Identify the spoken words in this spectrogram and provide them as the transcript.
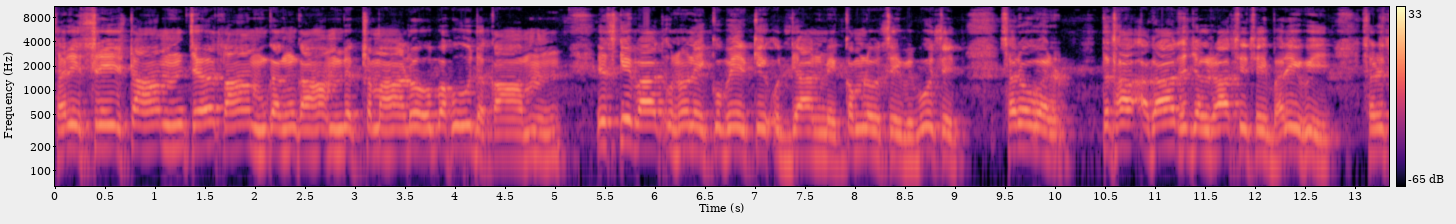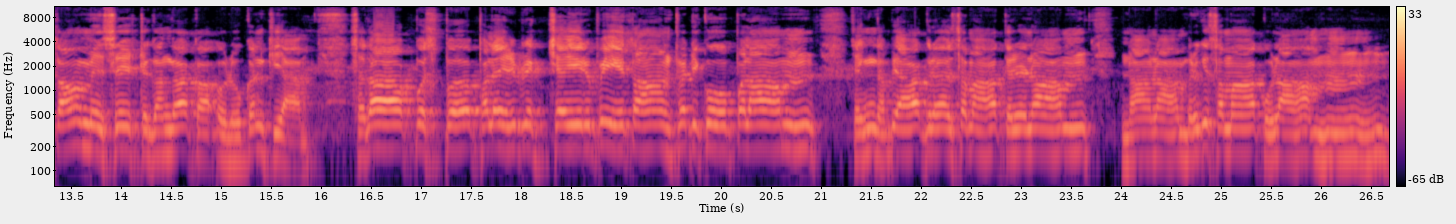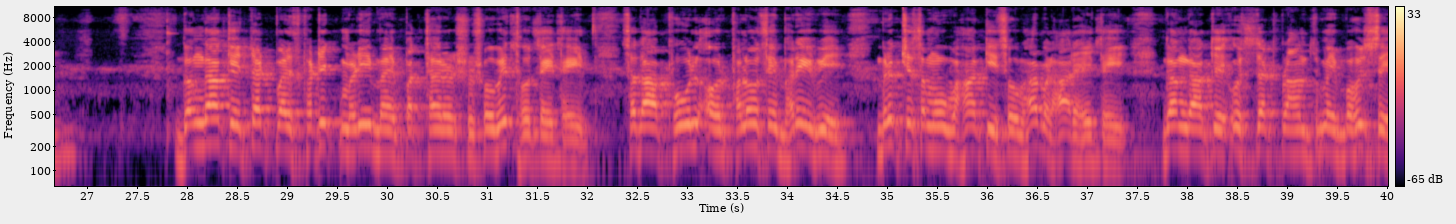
सरिश्रेष्ठाम च ताम गंगाम वृक्षमाणो बहुधकाम इसके बाद उन्होंने कुबेर के उद्यान में कमलों से विभूषित सरोवर तथा अगाध जलराशि से भरी हुई सरिताओं में श्रेष्ठ गंगा का अवलोकन किया। सदा पुष्प फल वृक्षेतान स्फटिकोपलाम सिंह व्याघ्र समाकीर्णाम नाना मृग समाकुलाम गंगा के तट पर स्फटिक मणि में पत्थर सुशोभित होते थे। सदा फूल और फलों से भरे हुए वृक्ष समूह वहाँ की शोभा बढ़ा रहे थे। गंगा के उस तट प्रांत में बहुत से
